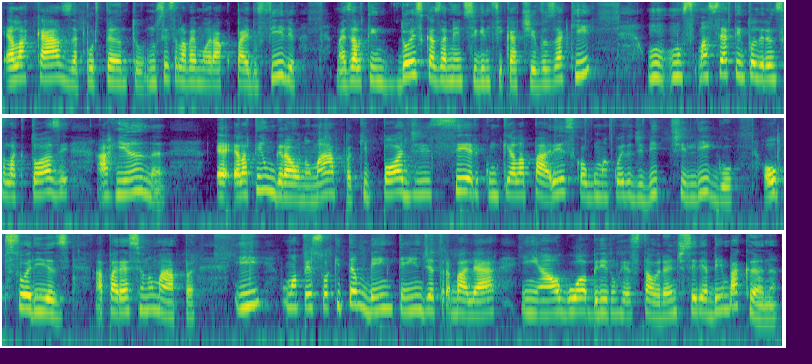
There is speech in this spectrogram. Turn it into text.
Ela casa, portanto, não sei se ela vai morar com o pai do filho, mas ela tem dois casamentos significativos aqui. Um, um, uma certa intolerância à lactose. A Rihanna, é, ela tem um grau no mapa que pode ser com que ela pareça com alguma coisa de vitiligo ou psoríase, aparece no mapa. E uma pessoa que também tende a trabalhar em algo ou abrir um restaurante seria bem bacana.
